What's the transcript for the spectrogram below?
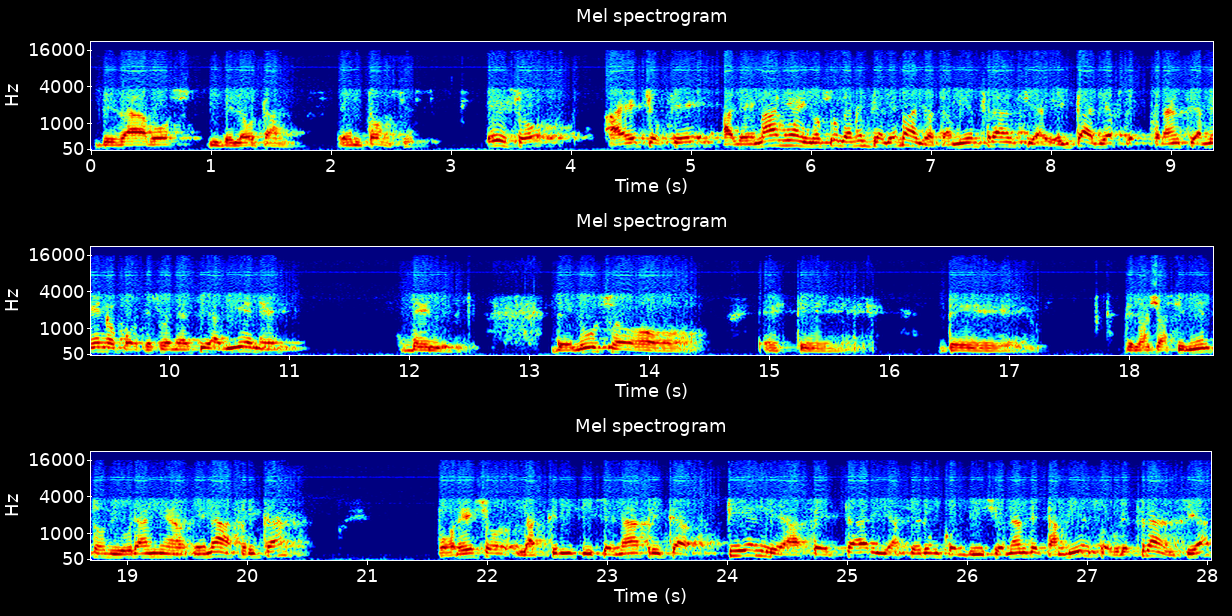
de Davos y de la OTAN. Entonces, eso ha hecho que Alemania, y no solamente Alemania, también Francia e Italia, Francia menos porque su energía viene del, del uso este, de, de los yacimientos de uranio en África, por eso la crisis en África tiende a afectar y a ser un condicionante también sobre Francia,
